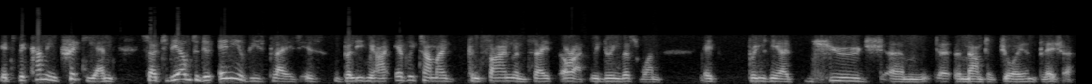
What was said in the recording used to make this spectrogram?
It's becoming tricky, and so to be able to do any of these plays is, believe me, I, every time I consign and say, "All right, we're doing this one," it brings me a huge um, amount of joy and pleasure.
